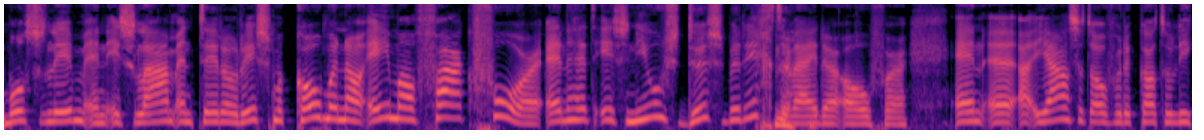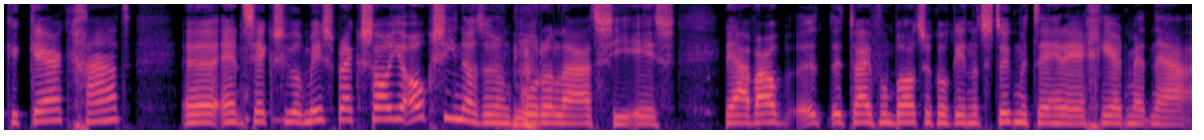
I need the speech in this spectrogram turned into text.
moslim en islam en terrorisme komen nou eenmaal vaak voor. En het is nieuws, dus berichten wij daarover. En eh, ja, als het over de katholieke kerk gaat eh, en seksueel misbruik, zal je ook zien dat er een correlatie is. Ja, waarop eh, de Balczuk ook in het stuk meteen reageert met, nou ja,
